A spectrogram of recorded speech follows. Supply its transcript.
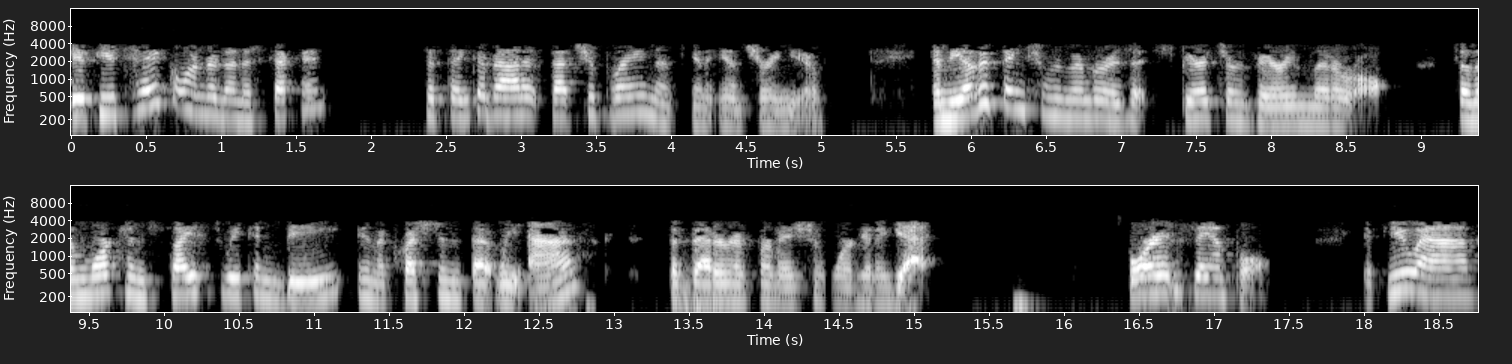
If you take longer than a second to think about it, that's your brain that's going to answering you. And the other thing to remember is that spirits are very literal. So the more concise we can be in the questions that we ask, the better information we're going to get. For example, if you ask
